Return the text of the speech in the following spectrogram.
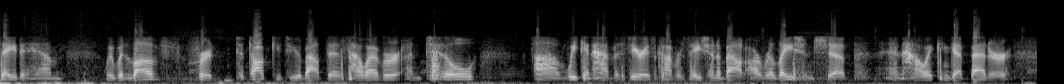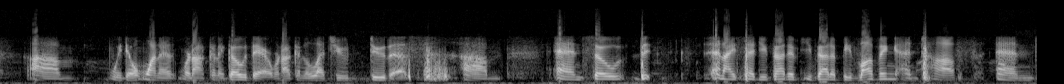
say to him, "We would love for to talk to you about this. However, until um, we can have a serious conversation about our relationship and how it can get better. Um, we don't want to. We're not going to go there. We're not going to let you do this. Um, and so, the, and I said, you've got to you've got to be loving and tough. And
